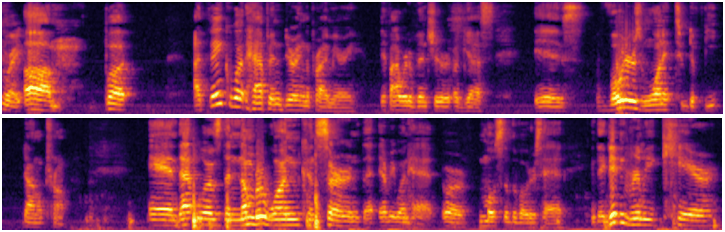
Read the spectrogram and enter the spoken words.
Right. Um, but I think what happened during the primary, if I were to venture a guess, is voters wanted to defeat Donald Trump. And that was the number one concern that everyone had, or most of the voters had. They didn't really care,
